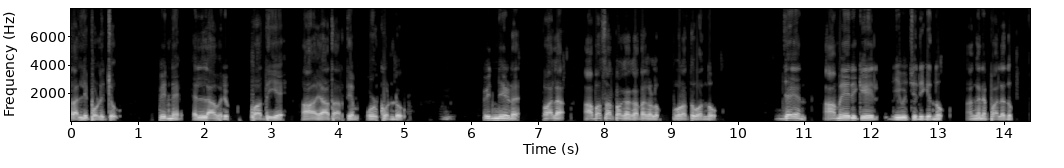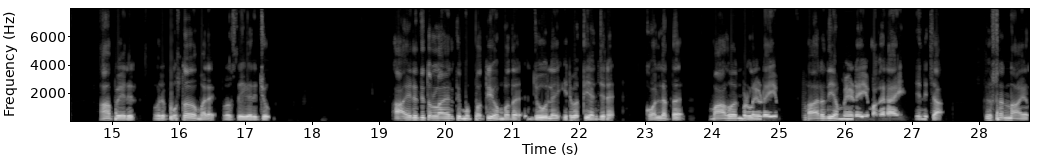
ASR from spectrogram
തല്ലിപ്പൊളിച്ചു പിന്നെ എല്ലാവരും പതിയെ ആ യാഥാർത്ഥ്യം ഉൾക്കൊണ്ടു. പിന്നീട് പല അപസർപ്പക കഥകളും പുറത്തു വന്നു. ജയൻ അമേരിക്കയിൽ ജീവിച്ചിരിക്കുന്നു. അങ്ങനെ പലതും. ആ പേരിൽ ഒരു പുസ്തകം വരെ പ്രസിദ്ധീകരിച്ചു. ആയിരത്തി തൊള്ളായിരത്തി മുപ്പത്തി ഒമ്പത് ജൂലൈ ഇരുപത്തിയഞ്ചിന് കൊല്ലത്ത് മാധവൻ പിള്ളയുടെയും ഭാരതി അമ്മയുടെയും മകനായി ജനിച്ച കൃഷ്ണൻ നായർ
